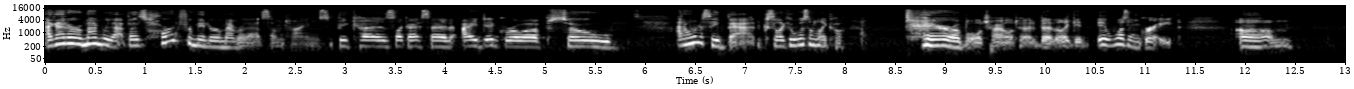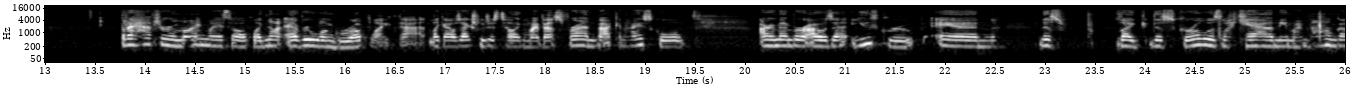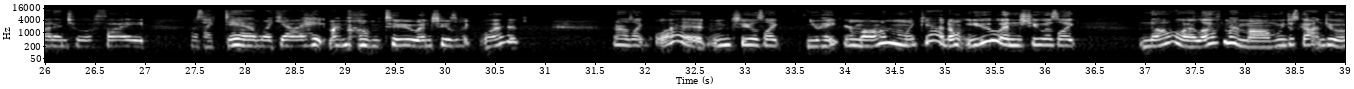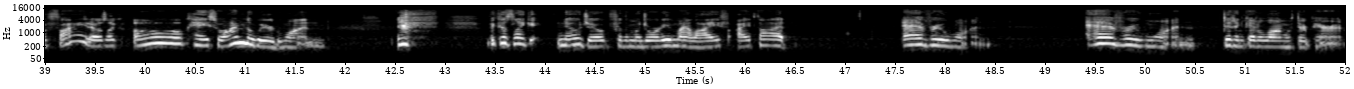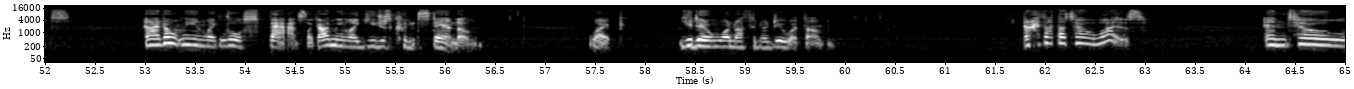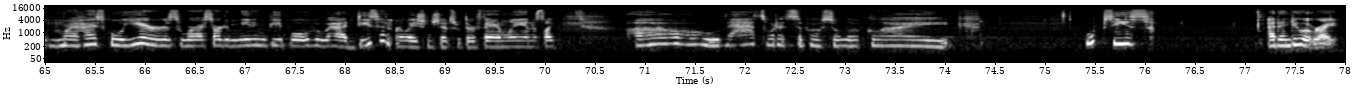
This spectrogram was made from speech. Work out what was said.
I got to remember that, but it's hard for me to remember that sometimes because like I said, I did grow up so I don't want to say bad because like it wasn't like a terrible childhood, but like it it wasn't great. Um but I have to remind myself like not everyone grew up like that. Like I was actually just telling my best friend back in high school. I remember I was at youth group and this like this girl was like, "Yeah, me and my mom got into a fight." I was like, "Damn, like yeah, I hate my mom too." And she was like, "What?" And I was like, "What?" And she was like, "You hate your mom?" I'm like, "Yeah, don't you?" And she was like, "No, I love my mom. We just got into a fight." I was like, "Oh, okay, so I'm the weird one." because like no joke, for the majority of my life, I thought everyone everyone didn't get along with their parents. And I don't mean like little spats. Like I mean like you just couldn't stand them. Like you didn't want nothing to do with them. And I thought that's how it was. Until my high school years where I started meeting people who had decent relationships with their family and it's like, "Oh, that's what it's supposed to look like." Oopsies. I didn't do it right.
